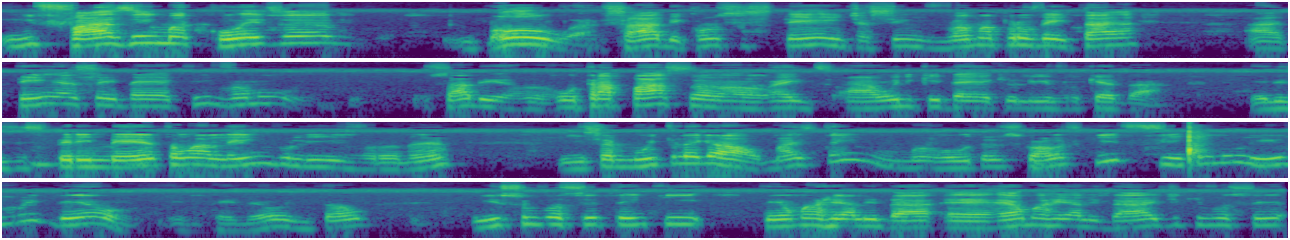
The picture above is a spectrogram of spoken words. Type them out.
e fazem uma coisa boa, sabe? Consistente, assim, vamos aproveitar, ah, tem essa ideia aqui, vamos, sabe, ultrapassa a única ideia que o livro quer dar. Eles experimentam além do livro, né? Isso é muito legal. Mas tem outras escolas que ficam no livro e deu, entendeu? Então, isso você tem que ter uma realidade, é, é uma realidade que você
